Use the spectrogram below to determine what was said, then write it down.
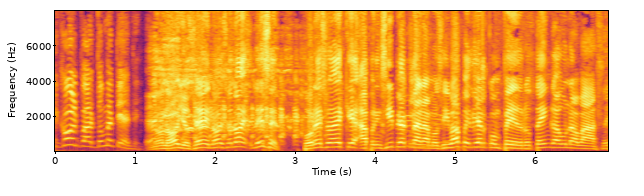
disculpas, ¿tú me entiendes? No, no, yo sé, no, eso no es. Listen, por eso es que a principio aclaramos, si va a pelear con Pedro, tenga una base.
